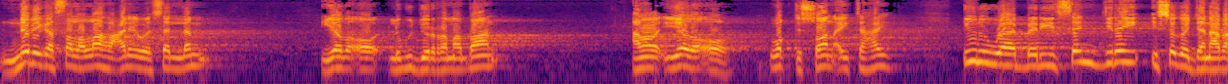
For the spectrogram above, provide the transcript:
Nebiga sala allahu calayh wasalam iyada oo lagu jiro ramadaan ama iyada oo waqti soon ay tahay inuu waa bariisan jiray isagoo janaabo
